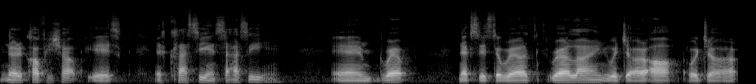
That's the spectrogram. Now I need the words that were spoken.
another coffee shop is is classy and sassy, and rail, next is the rail rail line, which are all which are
